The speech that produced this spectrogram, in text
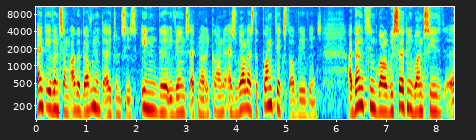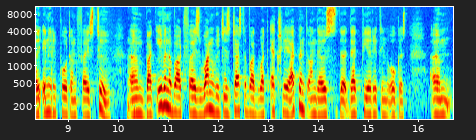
and even some other government agencies in the events at Marikana, as well as the context of the events. I don't think, well, we certainly won't see uh, any report on phase two. Mm-hmm. Um, but even about phase one, which is just about what actually happened on those the, that period in August, um,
